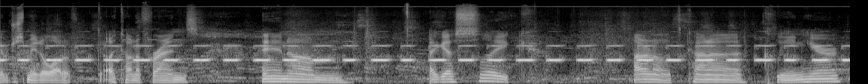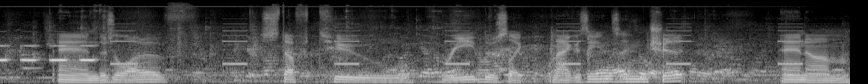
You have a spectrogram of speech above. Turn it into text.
I've just made a lot of a ton of friends. And um, I guess like I don't know. It's kind of clean here, and there's a lot of stuff to read. There's like magazines and shit. And um,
